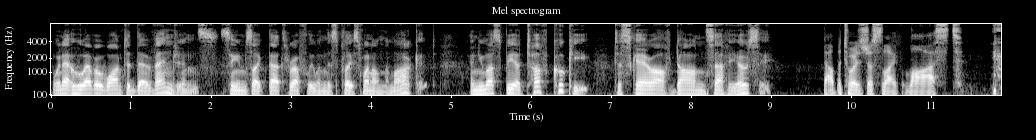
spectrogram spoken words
When whoever wanted their vengeance seems like that's roughly when this place went on the market. And you must be a tough cookie to scare off Don Safiosi. Balpator's just like lost.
